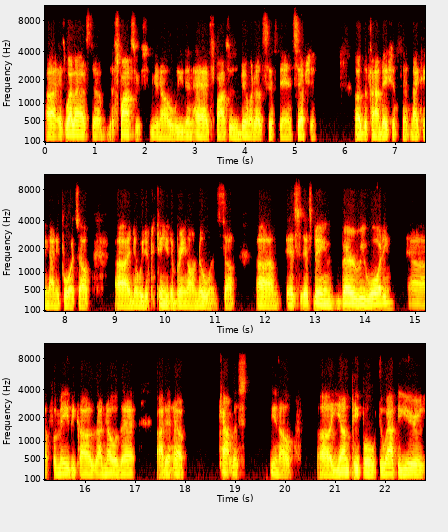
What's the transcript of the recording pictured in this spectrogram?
Uh, as well as the, the sponsors, you know, we didn't had sponsors been with us since the inception of the foundation since 1994. So, uh, and then we just continue to bring on new ones. So, um, it's it's been very rewarding uh, for me because I know that I did help countless, you know, uh, young people throughout the years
